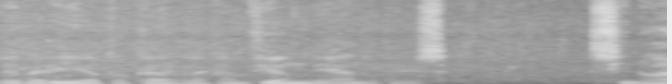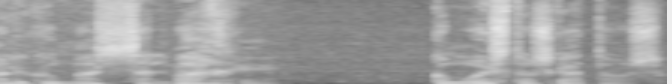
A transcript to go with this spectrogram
Debería tocar la canción de antes, sino algo más salvaje, como estos gatos.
